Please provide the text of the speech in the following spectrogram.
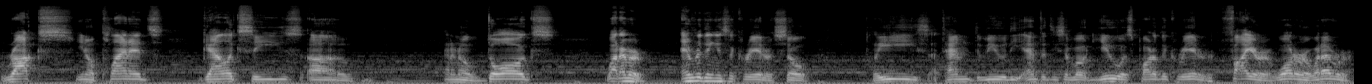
rocks, you know, planets, galaxies, uh, I don't know, dogs, whatever. Everything is the Creator. So please attempt to view the entities about you as part of the Creator. Fire, water, whatever.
